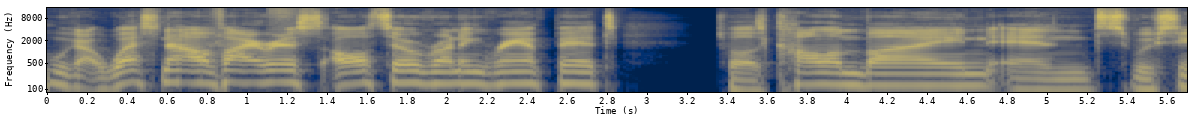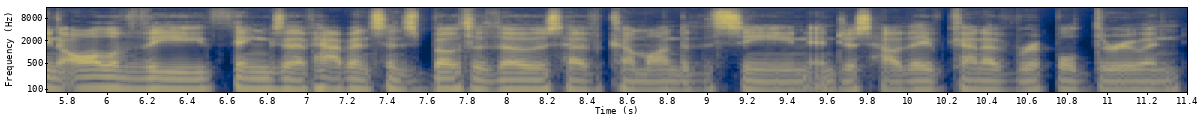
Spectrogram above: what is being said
We got West Nile virus also running rampant, as well as Columbine. And we've seen all of the things that have happened since both of those have come onto the scene and just how they've kind of rippled through and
